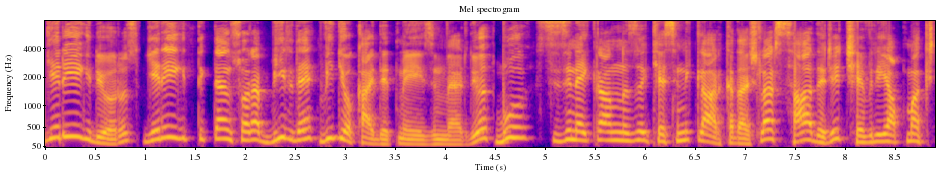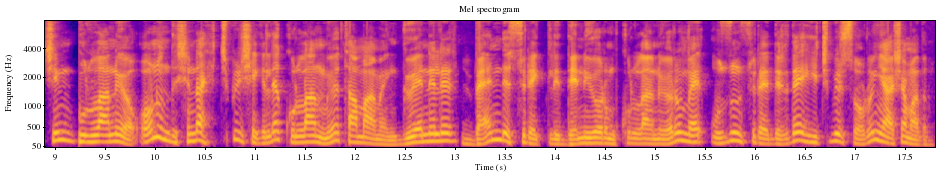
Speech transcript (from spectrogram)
Geriye gidiyoruz. Geriye gittikten sonra bir de video kaydetmeye izin ver diyor. Bu sizin ekranınızı kesinlikle arkadaşlar sadece çeviri yapmak için kullanıyor. Onun dışında hiçbir şekilde kullanmıyor. Tamamen güvenilir. Ben de sürekli deniyorum, kullanıyorum ve uzun süredir de hiçbir sorun yaşamadım.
